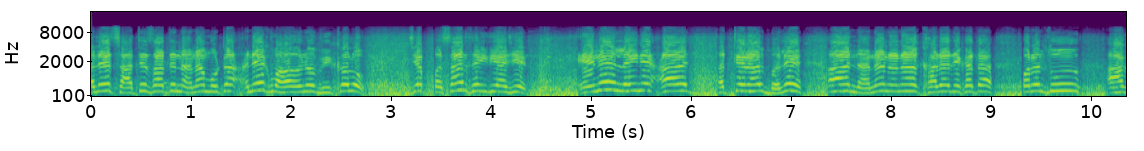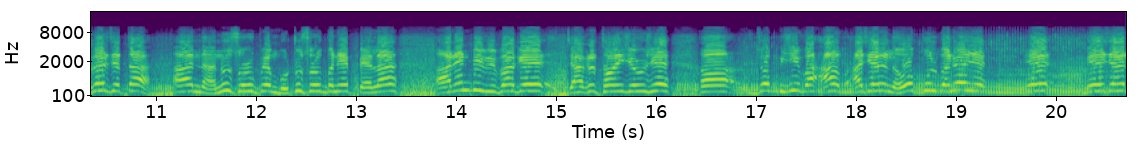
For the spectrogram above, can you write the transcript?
અને સાથે સાથે નાના મોટા અનેક વાહનો, વ્હીકલો જે પસાર થઈ રહ્યા છે, એને લઈને આ અત્યારે હાલ ભલે આ નાના નાના ખાડા દેખાતા, પરંતુ આગળ જતાં આ નાનું સ્વરૂપે મોટું સ્વરૂપ બને. પહેલાં આરએનબી વિભાગે જાગૃત થવાની જરૂર છે. જો બીજી આ જ્યારે નવો પુલ બન્યો છે, એ બે હજાર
